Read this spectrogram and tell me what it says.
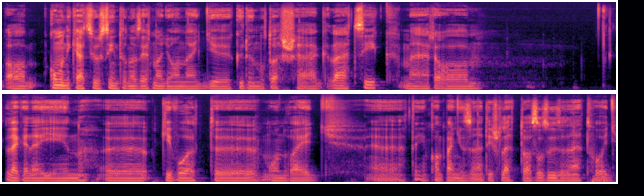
A kommunikációs szinten azért nagyon nagy különutasság látszik, már a legelején ö, ki volt ö, mondva egy ilyen kampányüzenet is lett az az üzenet, hogy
